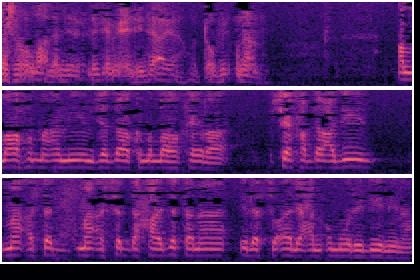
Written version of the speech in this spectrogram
نسأل الله للجميع الهداية والتوفيق. نعم. اللهم آمين. جزاكم الله خيرا. شيخ عبد العزيز ما أشد ما أشد حاجتنا إلى السؤال عن أمور ديننا.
